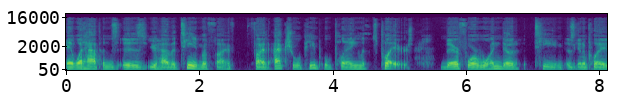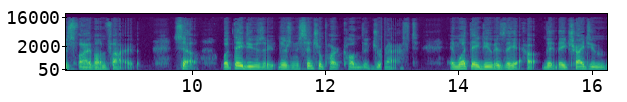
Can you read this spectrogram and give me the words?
And what happens is you have a team of five five actual people playing those players. Therefore, one Dota team is going to play as five on five. So what they do is there's an essential part called the draft. And what they do is they, they, try to,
